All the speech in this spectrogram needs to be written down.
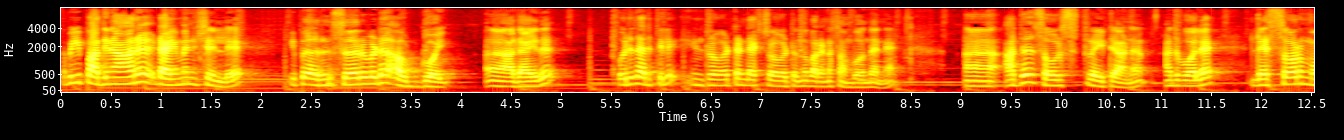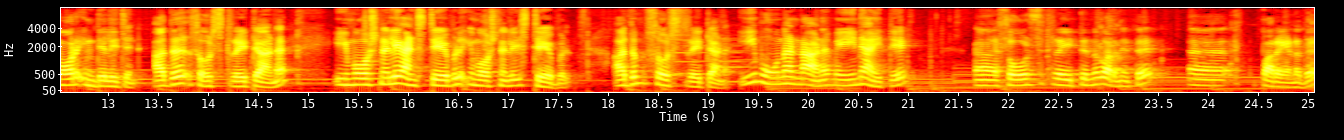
അപ്പോൾ ഈ പതിനാറ് ഡയമെൻഷനിൽ ഇപ്പോൾ റിസർവ്ഡ് ഔട്ട് ഗോയിങ് അതായത് ഒരു തരത്തിൽ ഇൻട്രോവേർട്ട് ആൻഡ് എക്സ്ട്രോവേർട്ട് എന്ന് പറയുന്ന സംഭവം തന്നെ. അത് സോഴ്സ് സ്ട്രേറ്റ് ആണ്. അതുപോലെ ലെസ് ഓർ മോർ ഇന്റലിജന്റ് അത് സോഴ്സ് സ്ട്രേറ്റ് ആണ്. ഇമോഷണലി അൺസ്റ്റേബിൾ ഇമോഷണലി സ്റ്റേബിൾ അതും സോഴ്സ് സ്ട്രേറ്റ് ആണ്. ഈ മൂന്നെണ്ണമാണ് മെയിനായിട്ട് സോഴ്സ് സ്ട്രേറ്റ് എന്ന് പറഞ്ഞിട്ട് പറയണത്.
